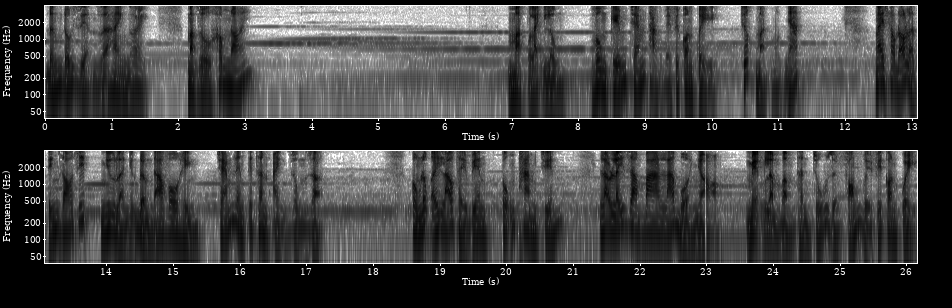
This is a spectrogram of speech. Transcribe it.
đứng đối diện giữa hai người. Mặc dù không nói Mặc lạnh lùng Vung kiếm chém thẳng về phía con quỷ Trước mặt một nhát. Ngay sau đó là tiếng gió rít Như là những đường đao vô hình Chém lên cái thân ảnh rùng rợn. Cùng lúc ấy, lão thầy viên Cũng tham chiến. Lão lấy ra ba lá bùa nhỏ, Miệng lẩm bẩm thần chú rồi phóng về phía con quỷ.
